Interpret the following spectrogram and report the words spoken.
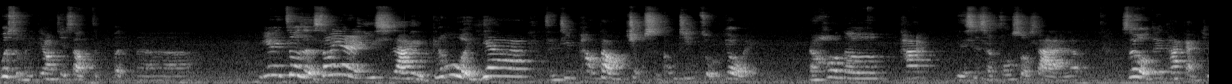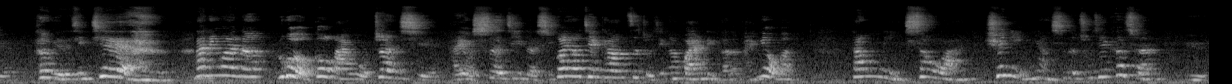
为什么一定要介绍这本呢？因为作者商业人医师啊，也跟我一样，曾经胖到九十公斤左右哎，然后呢，他也是成功瘦下来了，所以我对他感觉特别的亲切。那另外呢，如果有购买我撰写还有设计的《习惯要健康自主健康管理礼盒》的朋友们，当你上完虚拟营养师的初阶课程与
